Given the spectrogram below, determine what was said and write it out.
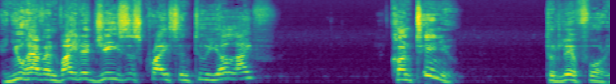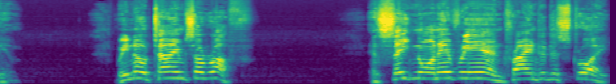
and you have invited Jesus Christ into your life, continue to live for him. We know times are rough and Satan on every end trying to destroy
